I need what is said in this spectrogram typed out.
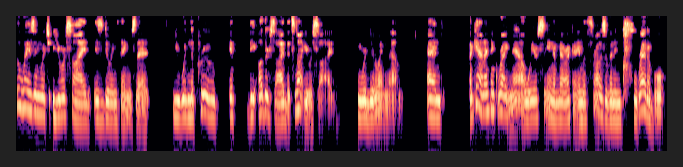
the ways in which your side is doing things that you wouldn't approve if the other side that's not your side were doing them. And again, I think right now we are seeing America in the throes of an incredible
